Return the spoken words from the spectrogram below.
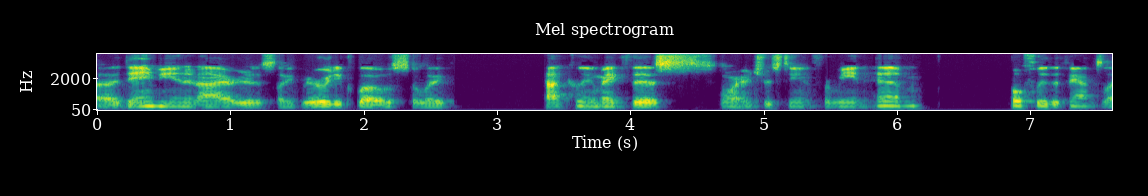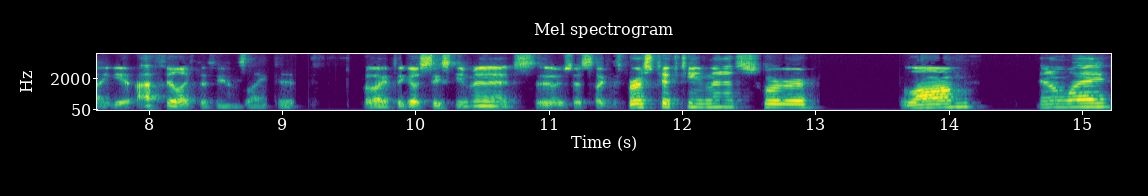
uh, Damien and I are just like, we're already close. So, like, how can we make this more interesting for me and him? Hopefully, the fans like it. I feel like the fans liked it. But like, to go 60 minutes, it was just like the first 15 minutes were long in a way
